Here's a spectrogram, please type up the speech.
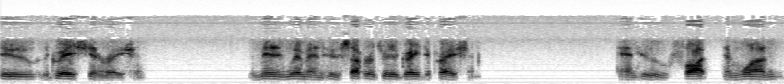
to the greatest generation, the men and women who suffered through the Great Depression and who fought and won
